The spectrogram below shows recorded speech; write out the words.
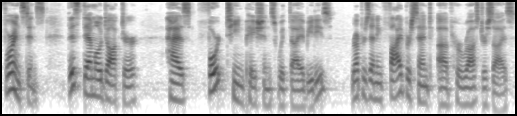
For instance, this demo doctor has 14 patients with diabetes, representing 5% of her roster size,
